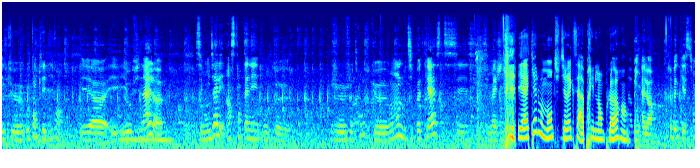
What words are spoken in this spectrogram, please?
et que autant que les livres. Et, euh, au final, c'est mondial et instantané. Donc euh, je, trouve que vraiment l'outil podcast, c'est magique. Et à quel moment tu dirais que ça a pris de l'ampleur? Ah Oui, alors, très bonne question.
